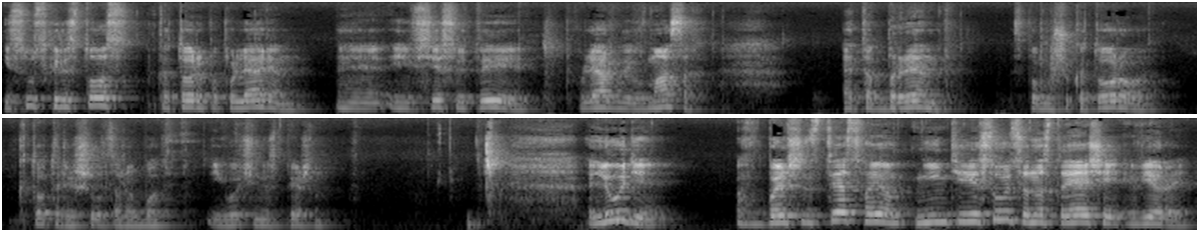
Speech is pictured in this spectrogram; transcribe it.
Иисус Христос, который популярен, э, и все святые, популярные в массах, это бренд, с помощью которого кто-то решил заработать, и очень успешно. Люди в большинстве своем не интересуются настоящей верой.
